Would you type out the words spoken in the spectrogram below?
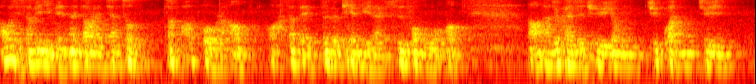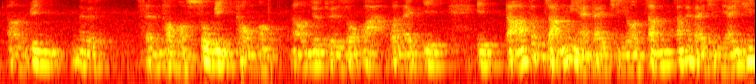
啊，我写上面一面那招来家做造好报，然后哇，站在这个天女来侍奉我哦，然后他就开始去用去观去啊运那个神通哦，宿命通哦，然后就觉得说哇，本来以以达这长你来代志哦，长长来代志你还一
